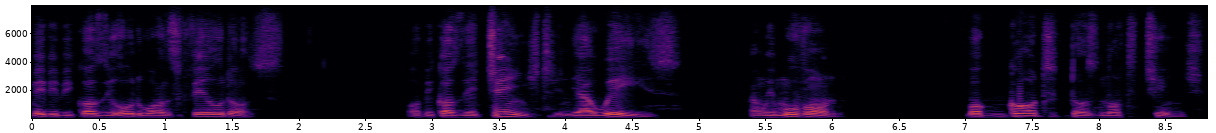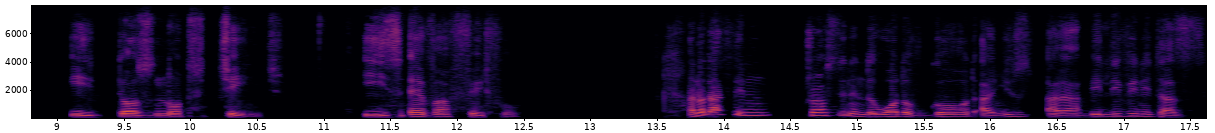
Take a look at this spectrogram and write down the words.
Maybe because the old ones failed us, or because they changed in their ways, and we move on. But God does not change. He does not change. He is ever faithful. Another thing, trusting in the word of God and use uh, believing it as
